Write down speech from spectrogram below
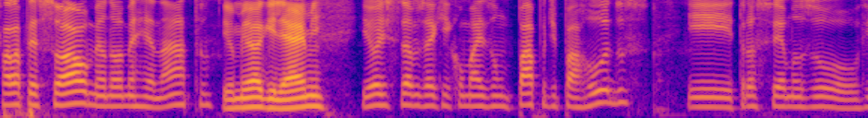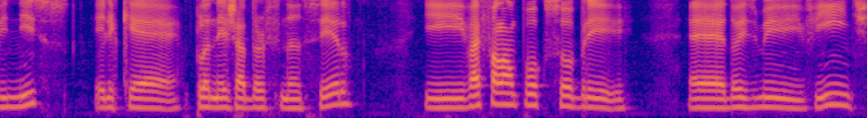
Fala pessoal, meu nome é Renato E o meu é Guilherme. e hoje estamos aqui com mais um Papo de Parrudos e trouxemos o Vinícius, ele que é planejador financeiro e vai falar um pouco sobre eh, 2020,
